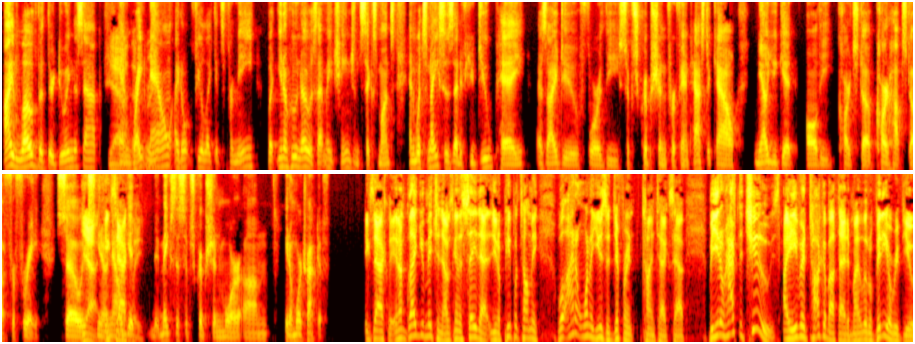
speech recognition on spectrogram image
I love that they're doing this app. Yeah, and right great. now, I don't feel like it's for me, but you know, who knows? That may change in six months. And what's nice is that if you do pay, as I do, for the subscription for Fantastical, now you get all the card stuff, CardHop stuff for free. So it's, yeah, you know, exactly. now you get, it makes the subscription more, um, you know, more attractive. Exactly. And I'm glad you mentioned that. I was going to say that. You know, people tell me, well, I don't want to use a different contacts app, but you don't have to choose. I even talk about that in my little video review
